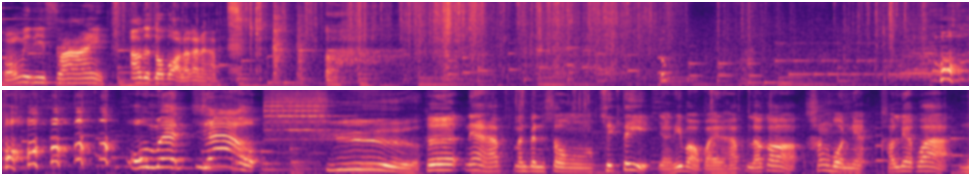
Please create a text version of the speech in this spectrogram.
ของมีดีไซน์ เอาแต่ตัวบอร์ดแล้วกันนะครับ คือเนี่ยครับ มันเป็นทรงซิตี้อย่างที่บอกไปนะครับ แล้วก็ข้างบนเนี่ยเขาเรียกว่าโม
